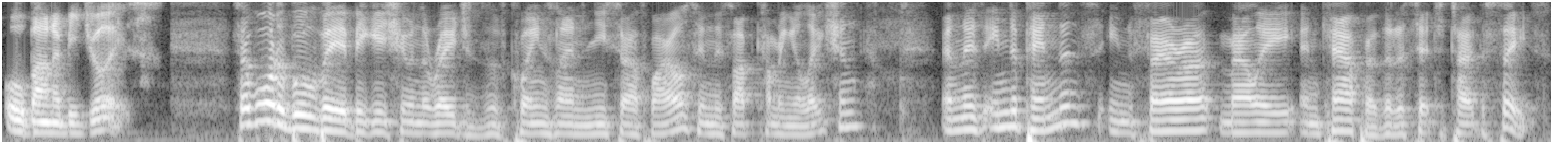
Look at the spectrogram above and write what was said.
or Barnaby Joyce. So, water will be a big issue in the regions of Queensland and New South Wales in this upcoming election. And there's independents in Farrer, Mallee, and Cowper that are set to take the seats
